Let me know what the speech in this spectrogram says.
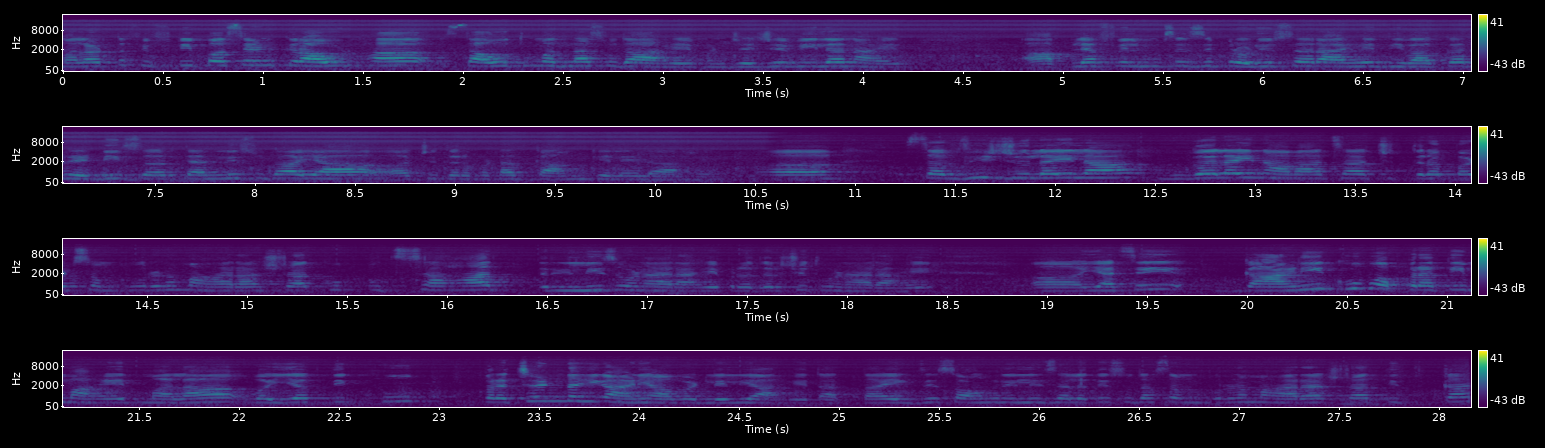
मला वाटतं फिफ्टी पर्सेंट क्राऊड हा साऊथमधला सुद्धा आहे म्हणजे जे विलन आहेत आपल्या फिल्मचे जे प्रोड्युसर आहे दिवाकर रेड्डी सर त्यांनी सुद्धा या चित्रपटात काम केलेलं आहे. सव्वीस जुलैला गुगलाई नावाचा चित्रपट संपूर्ण महाराष्ट्रात खूप उत्साहात रिलीज होणार आहे प्रदर्शित होणार आहे. याचे गाणी खूप अप्रतिम आहेत. मला वैयक्तिक खूप प्रचंड ही गाणी आवडलेली आहेत. आत्ता एक जे सॉन्ग रिलीज झालं ते सुद्धा संपूर्ण महाराष्ट्रात तितका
